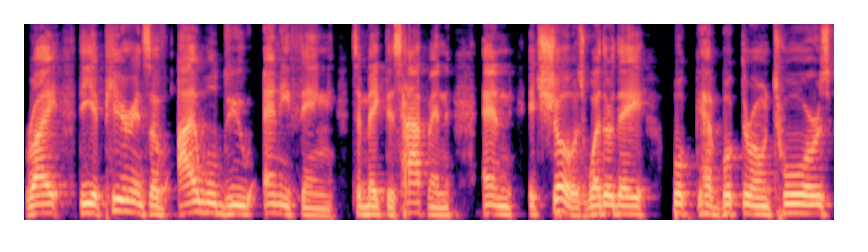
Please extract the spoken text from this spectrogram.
right? The appearance of, I will do anything to make this happen. And it shows whether they book, have booked their own tours,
